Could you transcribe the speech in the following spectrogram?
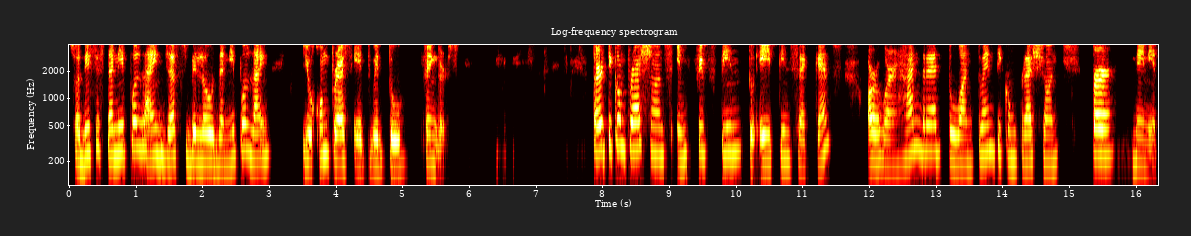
So this is the nipple line, just below the nipple line, you compress it with two fingers. 30 compressions in 15 to 18 seconds or 100 to 120 compression per minute.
